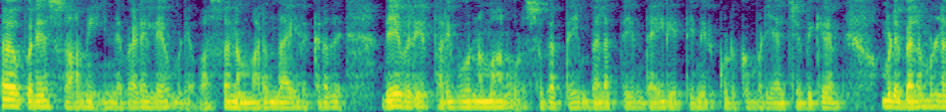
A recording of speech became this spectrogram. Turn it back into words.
தகப்பனே சுவாமி இந்த வேளையிலே உங்களுடைய வசனம் மருந்தாக இருக்கிறது. தேவரீர் பரிபூர்ணமான ஒரு சுகத்தையும் பலத்தையும் தைரியத்தையும் நீர் கொடுக்கும்படியாக ஜெபிக்கிறேன். உங்களுடைய பலமுள்ள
